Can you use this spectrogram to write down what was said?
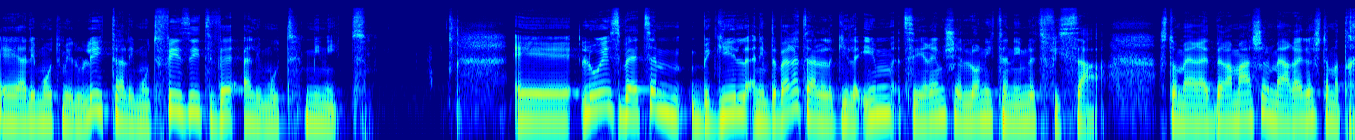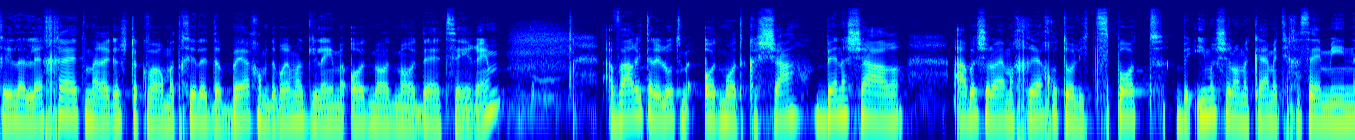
אה, אלימות מילולית, אלימות פיזית ואלימות מינית. אה, לואיס בעצם בגיל, אני מדברת על גילאים צעירים שלא ניתנים לתפיסה. זאת אומרת, ברמה של מהרגע שאתה מתחיל ללכת, מהרגע שאתה כבר מתחיל לדבר, אנחנו מדברים על גילאים מאוד מאוד מאוד uh, צעירים. עבר התעללות מאוד מאוד קשה, בין השאר. אבא שלו היה מכריח אותו לצפות באימא שלו מקיימת יחסי מין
